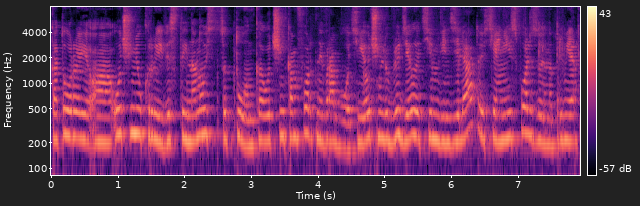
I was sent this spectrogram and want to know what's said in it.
который а, очень укрывистый, наносится тонко, очень комфортный в работе. Я очень люблю делать им вензеля, то есть я не использую, например,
